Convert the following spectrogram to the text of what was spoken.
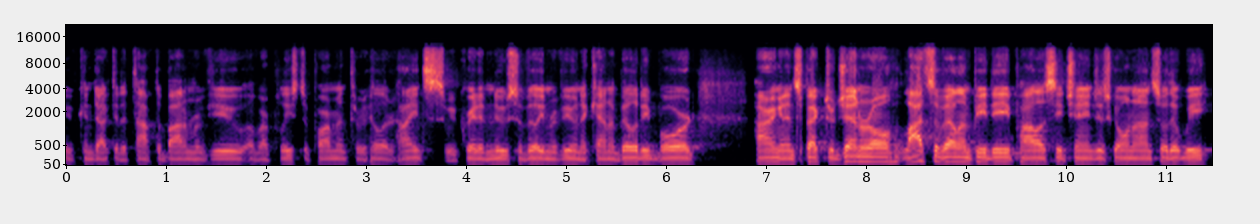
We've conducted a top to bottom review of our police department through Hillard Heintze. We've created a new civilian review and accountability board, hiring an inspector general, lots of LMPD policy changes going on so that we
